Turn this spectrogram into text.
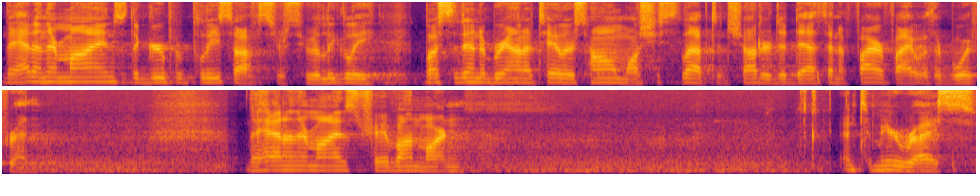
they had in their minds the group of police officers who illegally busted into Breonna Taylor's home while she slept and shot her to death in a firefight with her boyfriend. They had in their minds Trayvon Martin and Tamir Rice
